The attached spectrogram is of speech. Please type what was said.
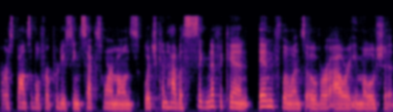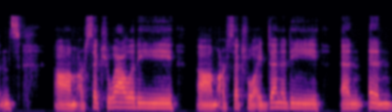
responsible for producing sex hormones which can have a significant influence over our emotions um, our sexuality um, our sexual identity and and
